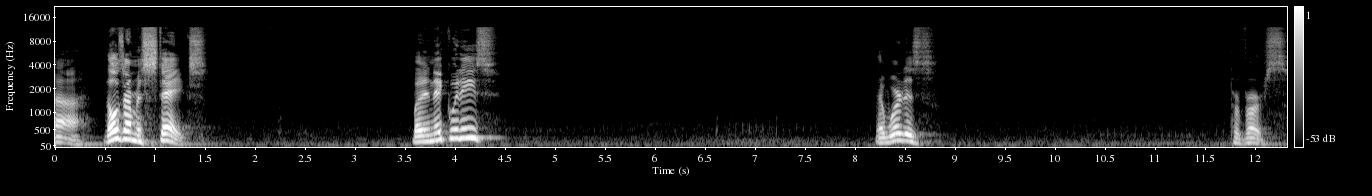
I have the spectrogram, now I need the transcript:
Uh-uh. Those are mistakes. But iniquities, that word is perverse.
